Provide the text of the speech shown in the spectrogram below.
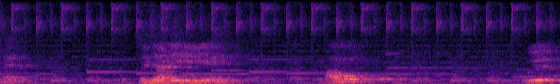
셋, 제자리 아홉, 둘,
